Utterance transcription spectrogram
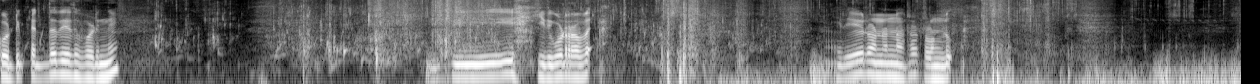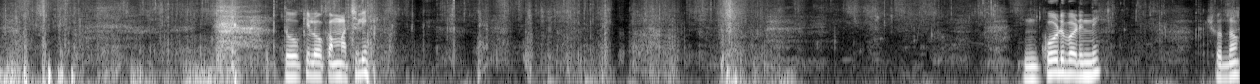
కొట్టి పెద్దది ఏదో పడింది. ఇది ఇది కూడా రవ్వే. ఇది రెండున్నర రెండు దో కిలో ఒక మచిలి ఇంకోటి పడింది చూద్దాం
